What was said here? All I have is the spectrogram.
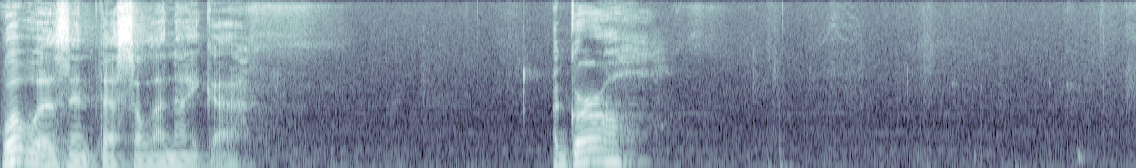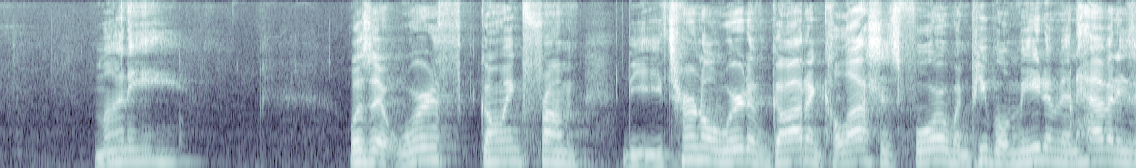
What was in Thessalonica? A girl money? Was it worth going from the eternal word of God in Colossians 4 when people meet him in heaven? He's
